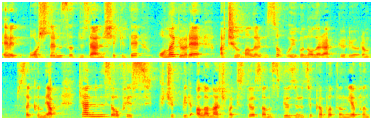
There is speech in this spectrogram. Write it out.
Evet borçlarınızı düzenli şekilde ona göre açılmalarınızı uygun olarak görüyorum. Sakın yap. Kendinize ofis, küçük bir alan açmak istiyorsanız gözünüzü kapatın, yapın.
